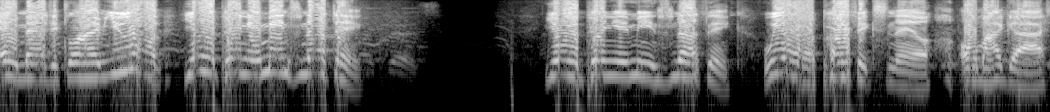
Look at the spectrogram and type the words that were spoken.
Hey, Magic Lime, you have your opinion means nothing. Your opinion means nothing. We are a perfect snail. Oh my gosh.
